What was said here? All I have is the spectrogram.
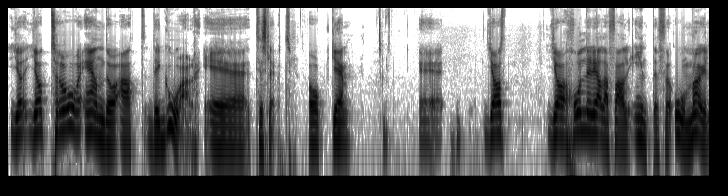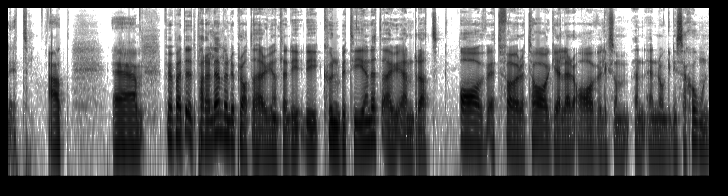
jag, jag tror ändå att det går eh, till slut. Och eh, eh, jag, jag håller i alla fall inte för omöjligt att för ett, ett parallellen du pratar här är egentligen, det, det, kundbeteendet är ju ändrat av ett företag eller av liksom en, en organisation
